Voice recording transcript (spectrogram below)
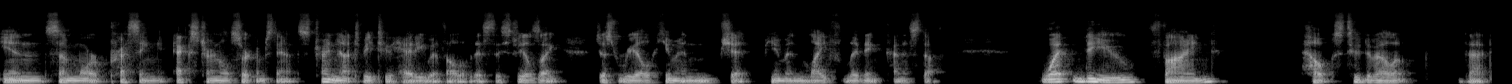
in some more pressing external circumstance. Trying not to be too heady with all of this. This feels like just real human shit, human life living kind of stuff. What do you find helps to develop that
